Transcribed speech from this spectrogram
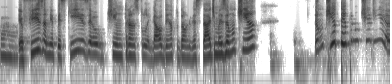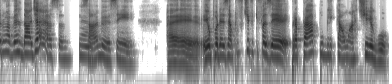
Aham. Eu fiz a minha pesquisa, eu tinha um trânsito legal dentro da universidade, mas eu não tinha eu não tinha tempo e não tinha dinheiro, a verdade é essa, É. sabe? Assim, é, eu, por exemplo, tive que fazer para publicar um artigo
